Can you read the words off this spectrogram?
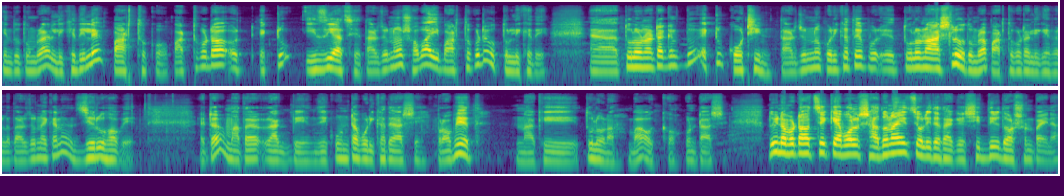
কিন্তু তোমরা লিখে দিলে পার্থক্য। পার্থক্যটা একটু ইজি আছে, তার জন্য সবাই পার্থক্যটা উত্তর লিখে দেয়। তুলনাটা কিন্তু একটু কঠিন, তার জন্য পরীক্ষাতে তুলনা আসলেও তোমরা পার্থক্যটা লিখে ফেলো, তার জন্য এখানে জিরো হবে। এটা মাথায় রাখবে যে কোনটা পরীক্ষাতে আসে। প্রভেদ? নাকি তুলনা বা ঐক্য? কোনটা আসে? দুই নম্বরটা হচ্ছে, কেবল সাধনাই চলিতে থাকে, সিদ্ধির দর্শন পায় না।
